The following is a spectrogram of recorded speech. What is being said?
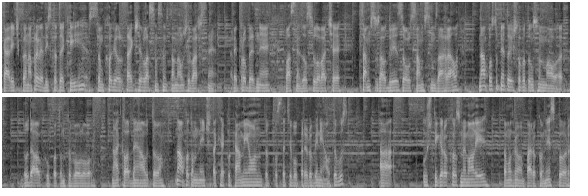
káričku a na prvé diskotéky som chodil tak, že vlastne som tam naložil vlastne reprobedne, vlastne zosilovače, sám som sa odviezol, sám som zahral. No a postupne to išlo, potom som mal dodávku, potom to bolo nákladné auto, no a potom niečo také ako kamión, to v podstate bol prerobený autobus. A už tých rokoch sme mali, samozrejme pár rokov neskôr,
